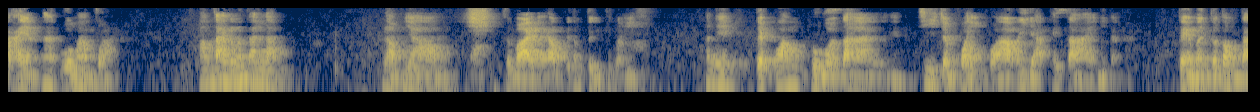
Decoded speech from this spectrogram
ตายอะน่ากลัวมากกว่า ความตายก็เหมือนกันหลับ หลับยาว สบายแล้วไม่ต้องตื่นขึ้นมาอีกนั่นเองแต่ความกลัวตายที่จะไขว่คว้าไม่อยากให้ตายนี่นะ แต่มันก็ต้องต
